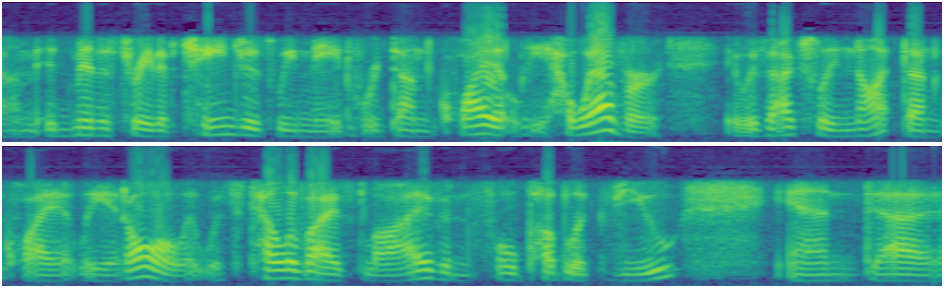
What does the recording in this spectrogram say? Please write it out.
um, administrative changes we made were done quietly. However, it was actually not done quietly at all. It was televised live in full public view, and uh,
